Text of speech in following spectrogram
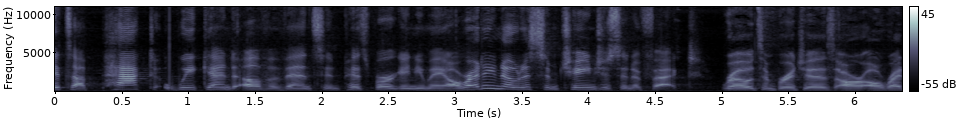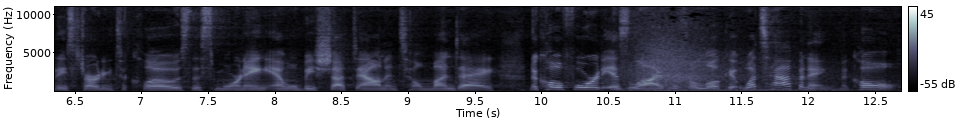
It's a packed weekend of events in Pittsburgh, and you may already notice some changes in effect. Roads and bridges are already starting to close this morning and will be shut down until Monday. Nicole Ford is live with a look at what's happening. Nicole.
